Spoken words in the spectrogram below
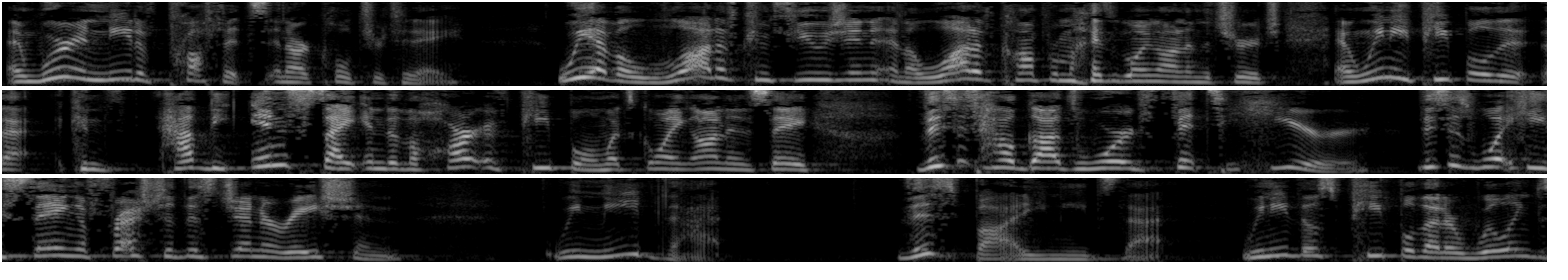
And we're in need of prophets in our culture today. We have a lot of confusion and a lot of compromise going on in the church, and we need people that, that can have the insight into the heart of people and what's going on and say, this is how God's word fits here. This is what he's saying afresh to this generation. We need that. This body needs that. We need those people that are willing to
